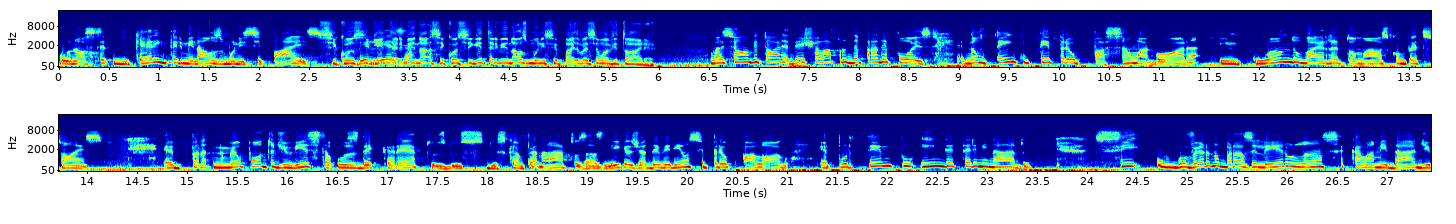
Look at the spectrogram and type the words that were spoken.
o nós querem terminar os municipais. Se conseguir beleza. terminar, se conseguir terminar os municipais vai ser uma vitória vai ser uma vitória, deixa lá para depois. Não tem que ter preocupação agora em quando vai retomar as competições. É, pra, no meu ponto de vista, os decretos dos, dos campeonatos, as ligas já deveriam se preocupar logo. É por tempo indeterminado. Se o governo brasileiro lança calamidade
